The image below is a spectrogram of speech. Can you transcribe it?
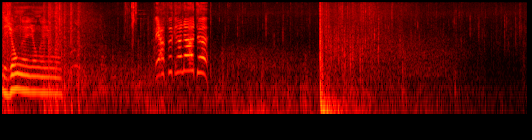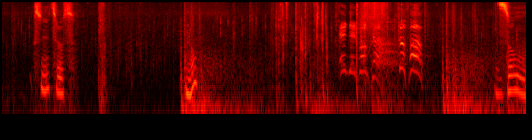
Junge, Junge, Junge. Werfe Granate! Was ist denn jetzt los? Hallo? In den Bunker! Sofort! So.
